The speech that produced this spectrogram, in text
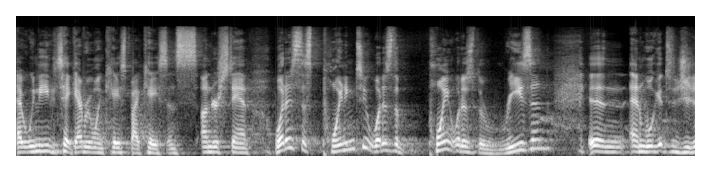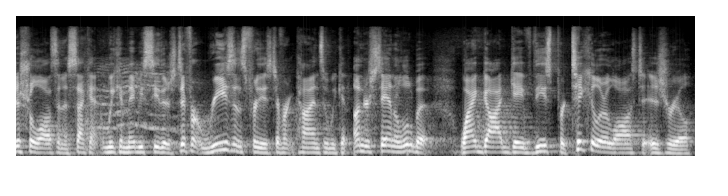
and we need to take everyone case by case and understand what is this pointing to? What is the point? What is the reason? And, and we'll get to judicial laws in a second. And we can maybe see there's different reasons for these different kinds, and we can understand a little bit why God gave these particular laws to Israel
